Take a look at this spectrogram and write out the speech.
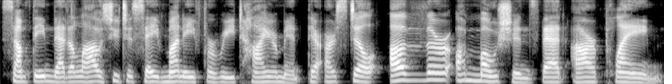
something that allows you to save money for retirement. There are still other emotions that are playing.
